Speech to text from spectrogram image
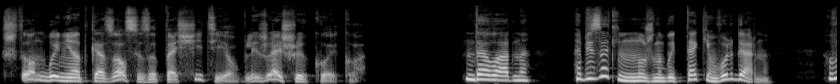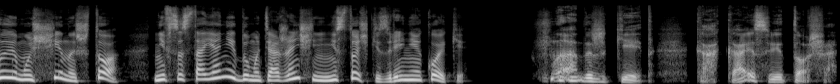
что он бы не отказался затащить ее в ближайшую койку». «Да ладно. Обязательно нужно быть таким вульгарным. Вы, мужчины, что, не в состоянии думать о женщине не с точки зрения койки?» «Надо же, Кейт, какая святоша!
